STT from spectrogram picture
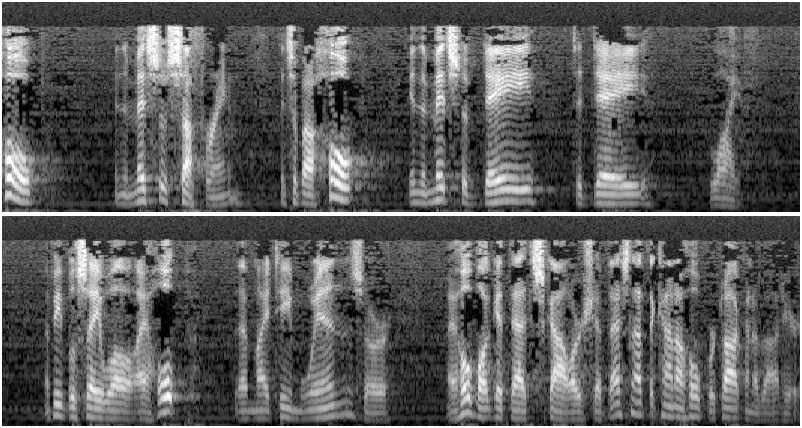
hope in the midst of suffering. It's about hope in the midst of day to day life. Now, people say, well, I hope that my team wins, or I hope I'll get that scholarship. That's not the kind of hope we're talking about here.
